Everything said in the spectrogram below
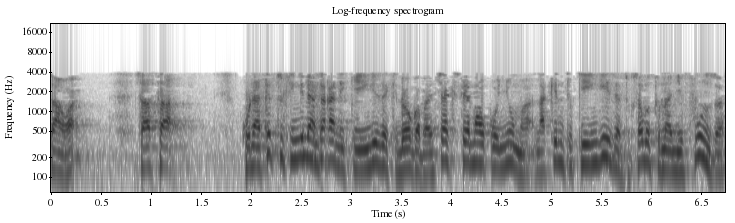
sawa? Sasa kuna kitu kingine nataka nikiingize kidogo hapa. Huko nyuma lakini tukiingize kwa sababu tunajifunza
